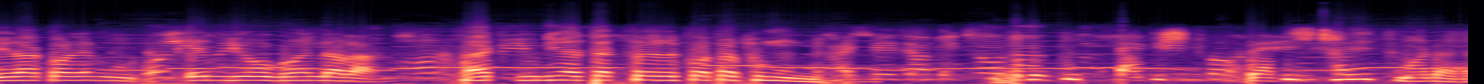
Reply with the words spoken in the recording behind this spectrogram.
জেরা করেন কেন্দ্রীয় গোয়েন্দারা। এক জুনিয়র ডাক্তারের কথা শুনুন। প্রাতিষ্ঠানিক মার্ডার।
